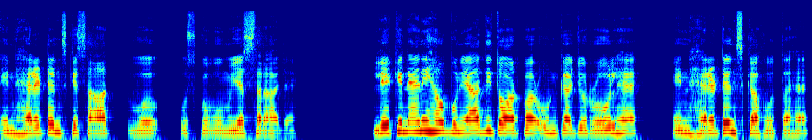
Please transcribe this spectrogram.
इनहेरिटेंस के साथ वो, उसको वो मैसर आ जाए। लेकिन एनी हाउ बुनियादी तौर पर उनका जो रोल है इनहेरिटेंस का होता है।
